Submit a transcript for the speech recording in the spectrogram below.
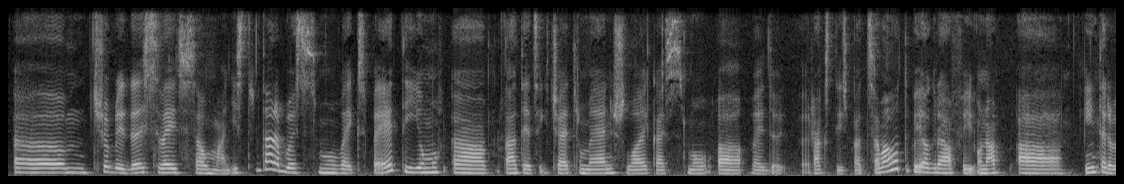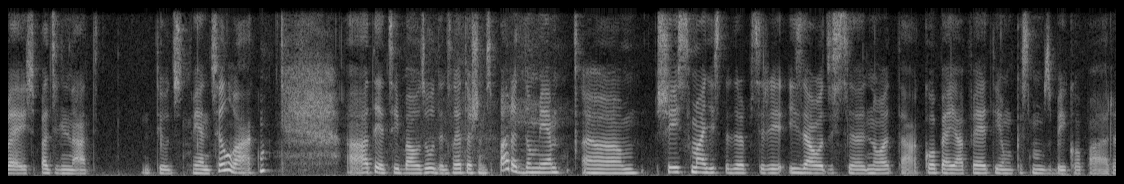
Um, šobrīd es veicu savu maģistra darbu. Es esmu veicis pētījumu. Uh, attiecīgi, četru mēnešu laikā esmu uh, veidu, rakstījis pats savu autobiogrāfiju un ap, uh, intervējis padziļināti 21 cilvēku attiecībā uz ūdens lietošanas paradumiem. Šīs maģistra darbs ir izaudzis no tā kopējā pētījuma, kas mums bija kopā ar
